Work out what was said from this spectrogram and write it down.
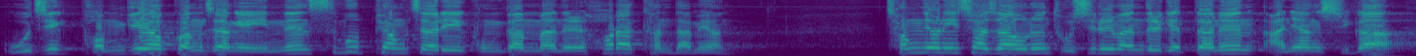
오직 범개혁 광장에 있는 20평짜리 공간만을 허락한다면 청년이 찾아오는 도시를 만들겠다는 안양시가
